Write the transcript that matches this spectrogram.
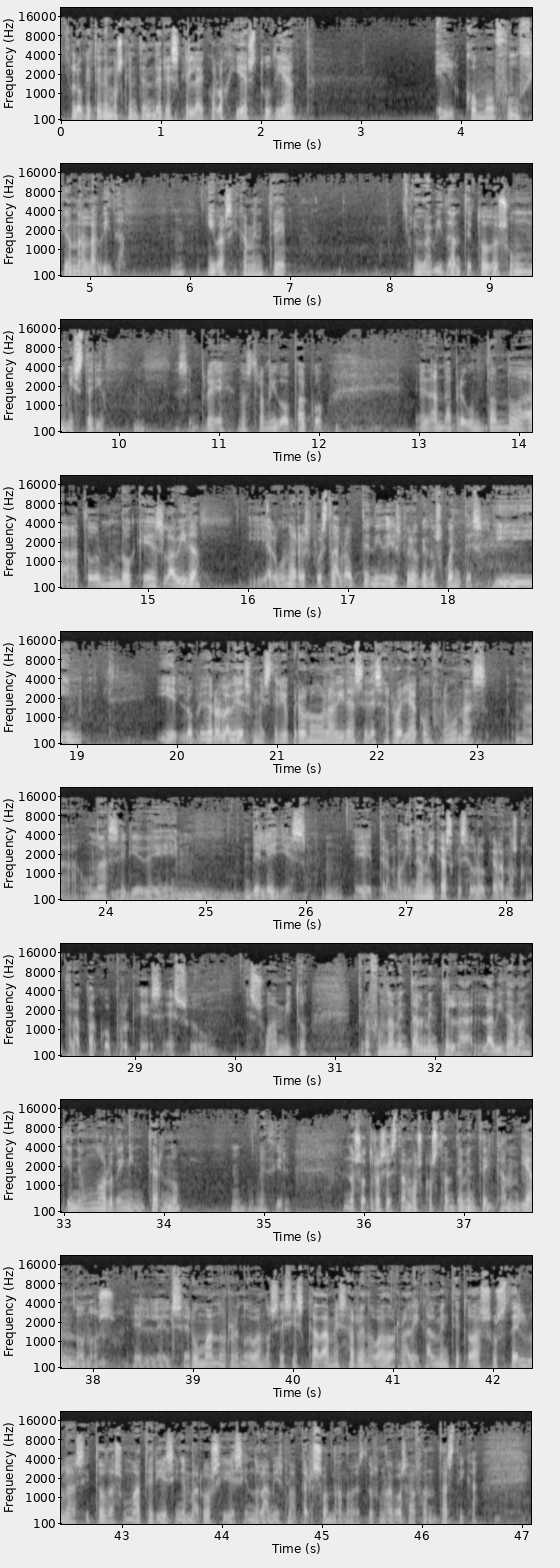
lo que tenemos que entender es que la ecología estudia el cómo funciona la vida y básicamente la vida ante todo es un misterio. Siempre nuestro amigo Paco anda preguntando a, todo el mundo qué es la vida y alguna respuesta habrá obtenido y espero que nos cuentes. Y, y lo primero, la vida es un misterio, pero luego la vida se desarrolla conforme unas, una, una serie de, de leyes eh, termodinámicas que seguro que ahora nos contará Paco porque es, su, es su ámbito, pero fundamentalmente la, la vida mantiene un orden interno, es decir, nosotros estamos constantemente cambiándonos. El, ser humano renueva, no sé si es cada mes ha renovado radicalmente todas sus células y toda su materia y sin embargo sigue siendo la misma persona, ¿no? Esto es una cosa fantástica.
